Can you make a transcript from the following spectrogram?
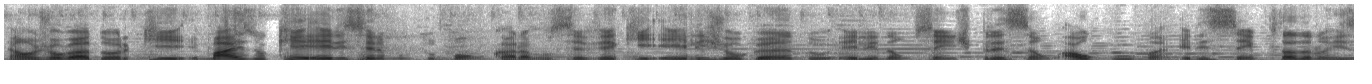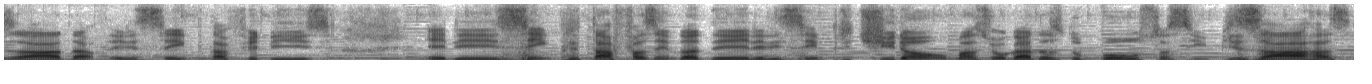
É um jogador que, mais do que ele ser muito bom, cara, você vê que ele jogando, ele não sente pressão alguma. Ele sempre tá dando risada, ele sempre tá feliz, ele sempre tá fazendo a dele, ele sempre tira umas jogadas do bolso, assim, bizarras.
